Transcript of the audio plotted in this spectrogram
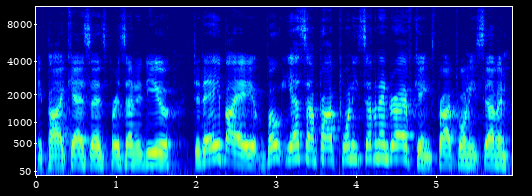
a podcast that is presented to you today by Vote Yes on Prop 27 and DraftKings. Prop 27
